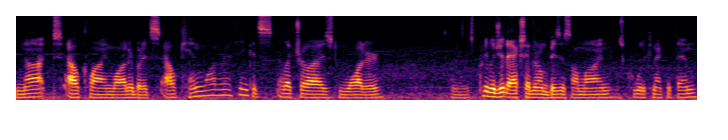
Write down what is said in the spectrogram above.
not alkaline water, but it's alkene water, I think. It's electrolyzed water. And it's pretty legit. They actually have their own business online. It's cool to connect with them.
